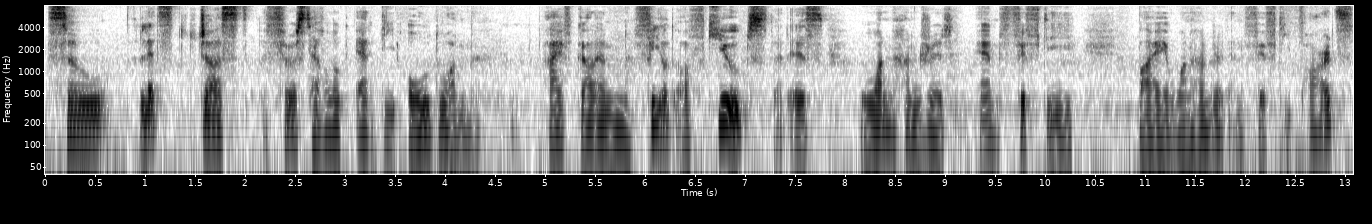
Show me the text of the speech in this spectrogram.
So let's just first have a look at the old one. I've got a field of cubes that is 150 by 150 parts.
